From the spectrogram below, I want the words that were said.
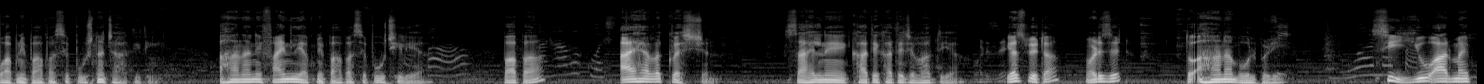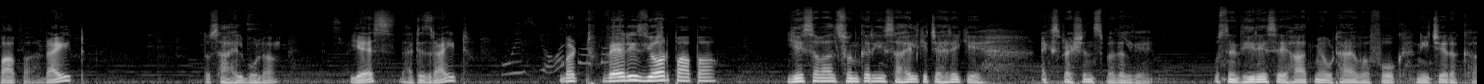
वो अपने पापा से पूछना चाहती थी। अहाना ने फाइनली अपने पापा से पूछ ही लिया। पापा आई हैव अ क्वेश्चन साहिल ने खाते खाते जवाब दिया। यस बेटा व्हाट इज़ इट तो अहाना बोल पड़ी। सी यू आर माई पापा राइट तो साहिल बोला yes that is right but where is your papa ये सवाल सुनकर ही साहिल के चेहरे के एक्सप्रेशंस बदल गए। उसने धीरे से हाथ में उठाया हुआ फोक नीचे रखा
